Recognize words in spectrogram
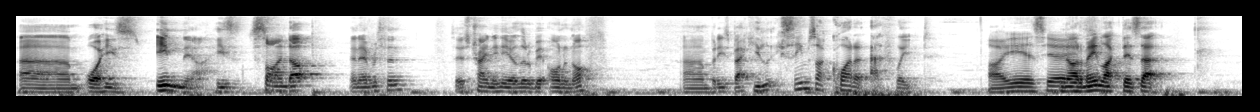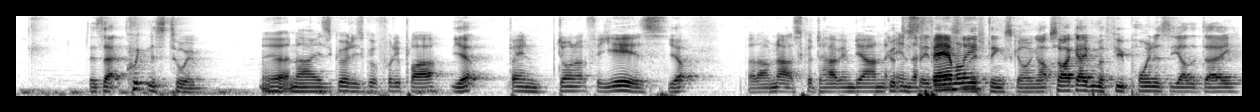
um, or he's in now. He's signed up and everything. So he's training here a little bit on and off. Um, but he's back. He, he seems like quite an athlete. Oh, he is, yeah. You know what I mean? Like there's that, there's that quickness to him. Yeah, no, he's good. He's a good footy player. Yep, Been doing it for years. yep. But um, no, it's good to have him down Good in to the see family. those liftings going up. So I gave him a few pointers the other day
